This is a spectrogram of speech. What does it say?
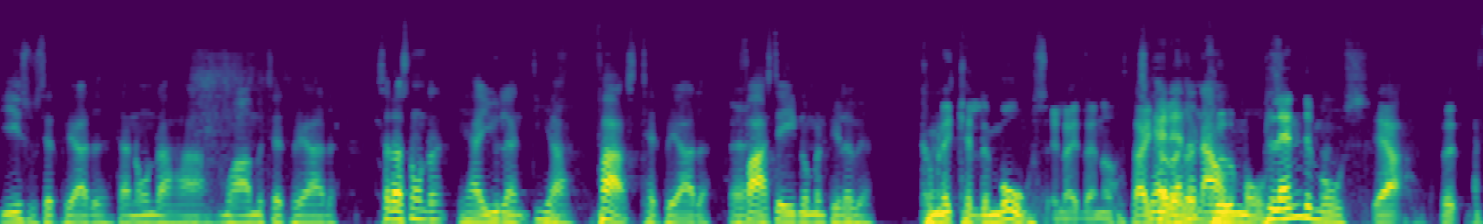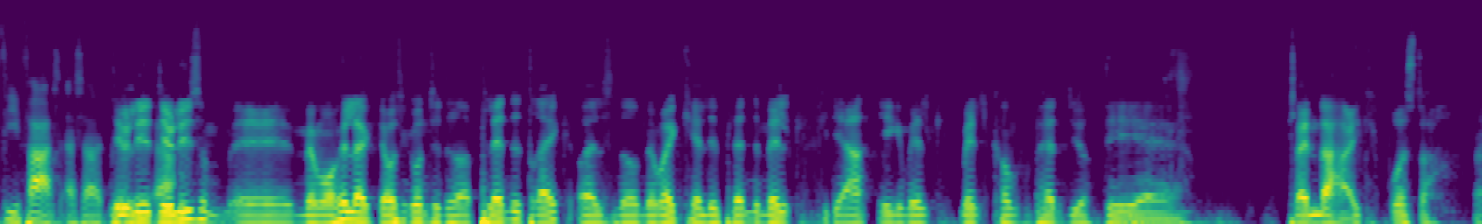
Jesus tæt på hjertet. Der er nogen, der har Mohammed tæt på hjertet. Så er der også nogen, der her i Jylland, de har fars tæt på hjertet. Ja. Ja. Fars, det er ikke noget, man piller ved. Kan man ikke kalde det mos eller et eller andet? Der er Skal ikke noget, et der andet hedder kødmos. Plantemos. Ja, Fordi fars, altså... Det er jo, lige, det er jo Ja. ligesom, øh, man må heller ikke, der er også en grund til, at det hedder plantet drik og alt sådan noget. Man må ikke kalde det plantemælk, for det er ikke mælk. Mælk kommer fra pattedyr. det er... planter har ikke bryster. Ja,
